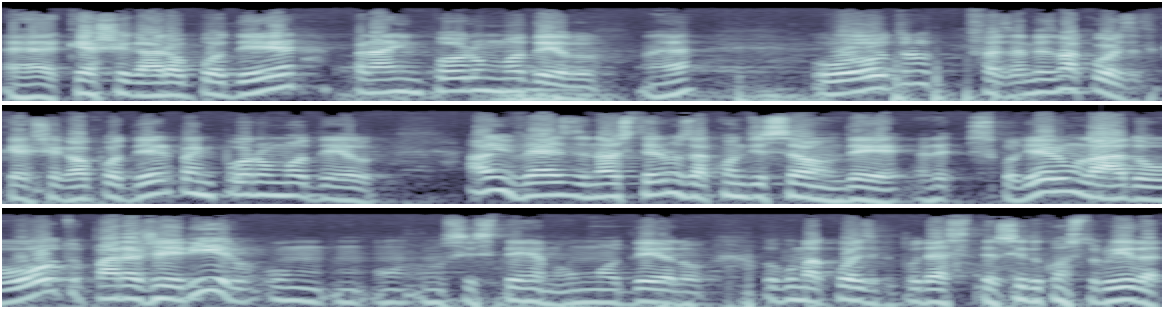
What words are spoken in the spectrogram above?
é, quer chegar ao poder para impor um modelo. Né? O outro faz a mesma coisa, quer chegar ao poder para impor um modelo. ao invés de nós termos a condição de escolher um lado ou outro para gerir um, um, um, sistema, um modelo, alguma coisa que pudesse ter sido construída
